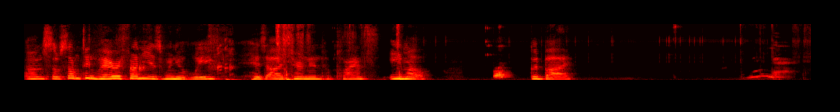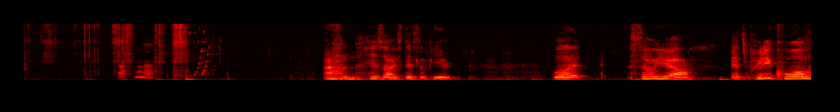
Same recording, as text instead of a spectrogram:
Um, so something very funny is when you leave, his eyes turn into plants. Emo. Goodbye. And his eyes disappeared. But, so yeah, it's pretty cool.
